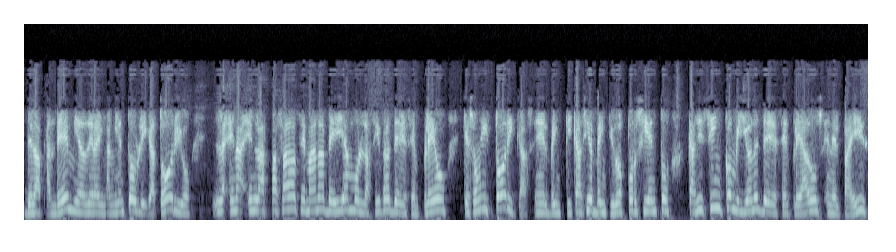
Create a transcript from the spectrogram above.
de la pandemia, del aislamiento obligatorio. en, las pasadas semanas veíamos las cifras de desempleo que son históricas, en el 20, casi el 22%, casi 5 millones de desempleados en el país.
